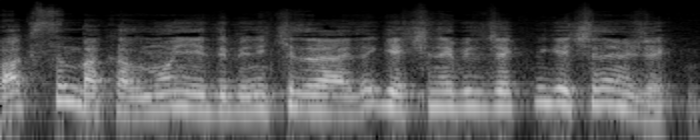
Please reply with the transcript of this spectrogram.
Baksın bakalım 17 bin 2 lirayla geçinebilecek mi, geçinemeyecek mi?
